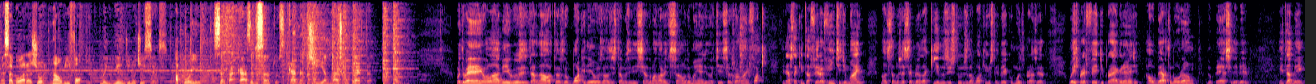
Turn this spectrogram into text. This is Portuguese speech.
Começa agora Jornal em Foque, manhã de notícias. Apoio Santa Casa de Santos, cada dia mais completa. Muito bem, olá amigos internautas do Boc News, nós estamos iniciando uma nova edição do Manhã de Notícias Jornal em Foque. E nesta quinta-feira, 20 de maio, nós estamos recebendo aqui nos estúdios da Boc News TV, com muito prazer, o ex-prefeito de Praia Grande, Alberto Mourão, do PSDB, e também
